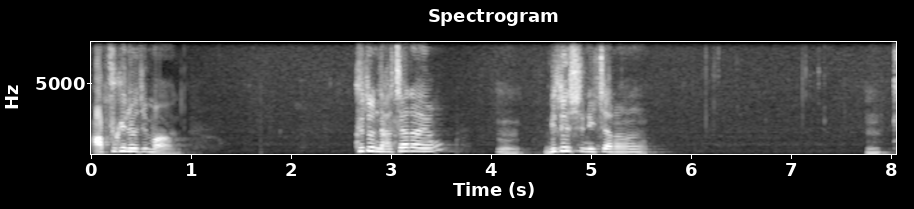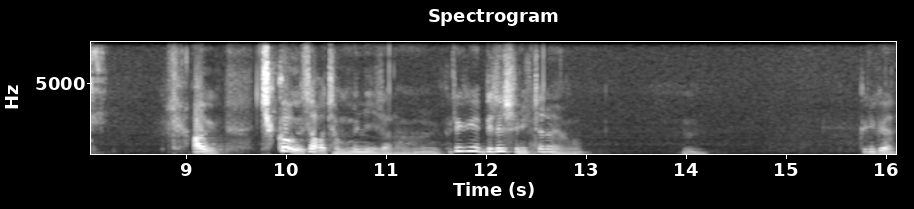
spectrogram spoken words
아프긴 하지만 그래도 낫잖아요. 응. 믿을 수는 있잖아. 응? 아유 치과 의사가 전문이잖아. 그러게 믿을 수는 있잖아요. 음. 그러니까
